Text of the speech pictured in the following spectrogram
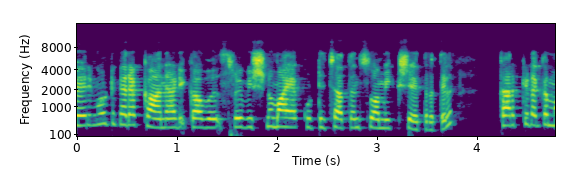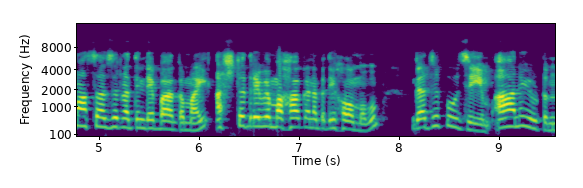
പെരിങ്ങോട്ടുകര കാനാടിക്കാവ് ശ്രീ വിഷ്ണുമായ കുട്ടിച്ചാത്തൻ സ്വാമി ക്ഷേത്രത്തിൽ കർക്കിടക മാസാചരണത്തിന്റെ ഭാഗമായി അഷ്ടദ്രവ്യ മഹാഗണപതി ഹോമവും ഗജപൂജയും ആനയൂട്ടും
